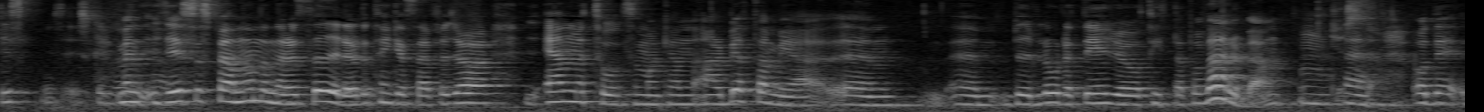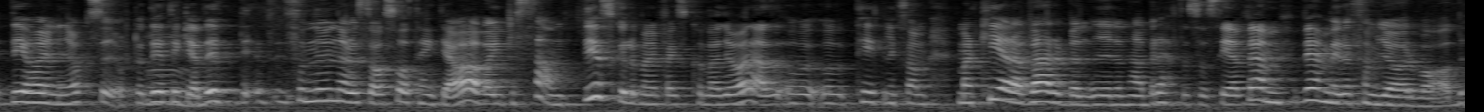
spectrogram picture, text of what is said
Mm. Mm. Det, det Men det är så spännande när du säger det och då tänker jag så här, för jag, en metod som man kan arbeta med eh, eh, bibelordet det är ju att titta på verben. Mm, eh, och det, det, har ju ni också gjort och det mm. tycker jag, det, det, så nu när du sa så tänkte jag, ah, vad intressant, det skulle man ju faktiskt kunna göra och, och till, liksom, markera verben i den här berättelsen och se vem, vem är det som gör vad.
